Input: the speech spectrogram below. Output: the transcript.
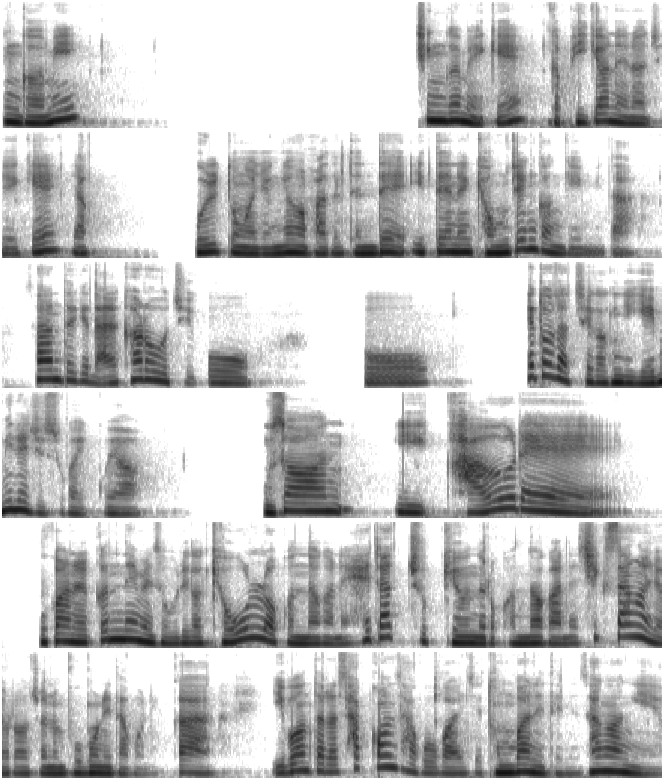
신금이 신금에게, 그러니까 비견 에너지에게 약 5일 동안 영향을 받을 텐데 이때는 경쟁 관계입니다. 사람들에게 날카로워지고 또 태도 자체가 굉장히 예민해질 수가 있고요. 우선 이 가을에 구간을 끝내면서 우리가 겨울로 건너가는 해자축 기운으로 건너가는 식상을 열어주는 부분이다 보니까 이번 달은 사건 사고가 이제 동반이 되는 상황이에요.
